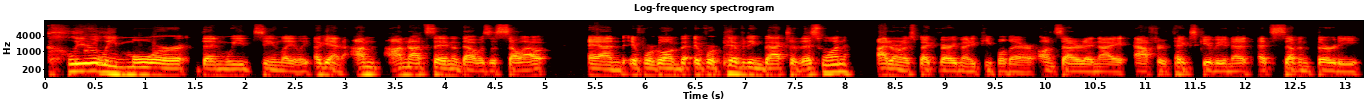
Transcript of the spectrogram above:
clearly more than we'd seen lately. Again, I'm I'm not saying that that was a sellout. And if we're going if we're pivoting back to this one, I don't expect very many people there on Saturday night after Thanksgiving at at seven thirty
